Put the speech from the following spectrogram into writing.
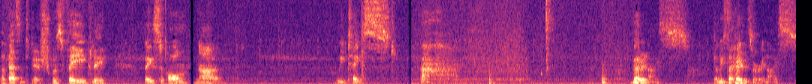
the pheasant dish was vaguely based upon. Now, we taste. Very nice. At least I hope it's very nice.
